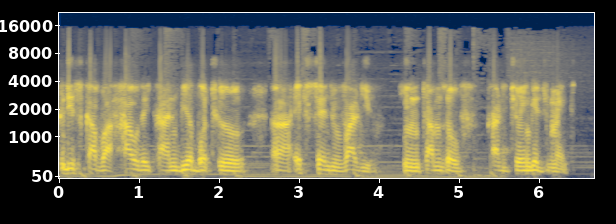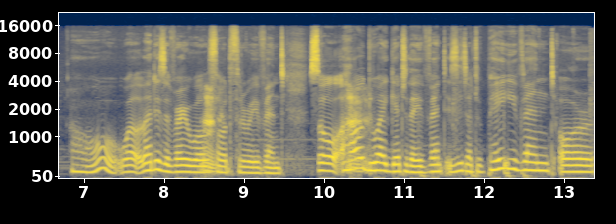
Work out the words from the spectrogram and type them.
to discover how they can be able to uh, exchange value in terms of cultural engagement. Oh, well, that is a very well thought through event. So, how do I get to the event? Is it a to pay event or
